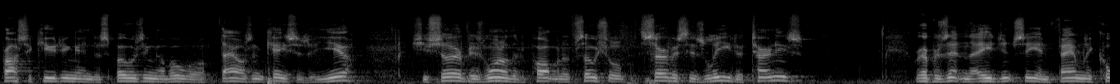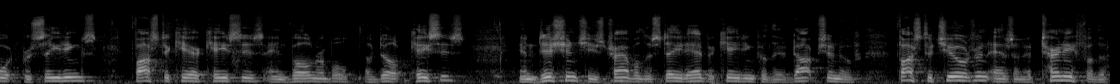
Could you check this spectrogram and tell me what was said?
prosecuting and disposing of over a thousand cases a year. She served as one of the Department of Social Services lead attorneys, representing the agency in family court proceedings, foster care cases, and vulnerable adult cases. In addition, she's traveled the state advocating for the adoption of foster children as an attorney for the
